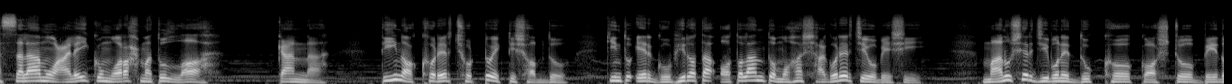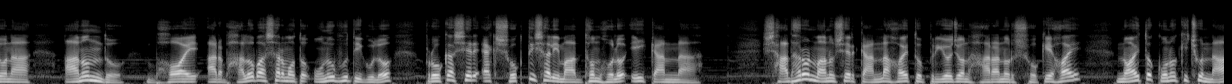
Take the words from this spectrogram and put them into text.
আসসালামু আলাইকুম ওরহমতুল্লাহ কান্না, তিন অক্ষরের ছোট্ট একটি শব্দ, কিন্তু এর গভীরতা অতলান্ত মহাসাগরের চেয়েও বেশি। মানুষের জীবনে দুঃখ, কষ্ট, বেদনা, আনন্দ, ভয় আর ভালোবাসার মতো অনুভূতিগুলো প্রকাশের এক শক্তিশালী মাধ্যম হল এই কান্না। সাধারণ মানুষের কান্না হয়তো প্রিয়জন হারানোর শোকে হয়, নয়তো কোনো কিছু না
